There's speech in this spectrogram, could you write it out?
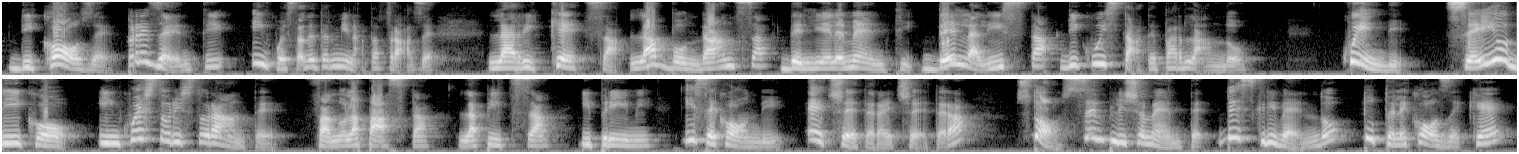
di cose presenti in questa determinata frase. La ricchezza, l'abbondanza degli elementi della lista di cui state parlando. Quindi, se io dico in questo ristorante fanno la pasta, la pizza, i primi, i secondi, eccetera, eccetera, sto semplicemente descrivendo tutte le cose che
